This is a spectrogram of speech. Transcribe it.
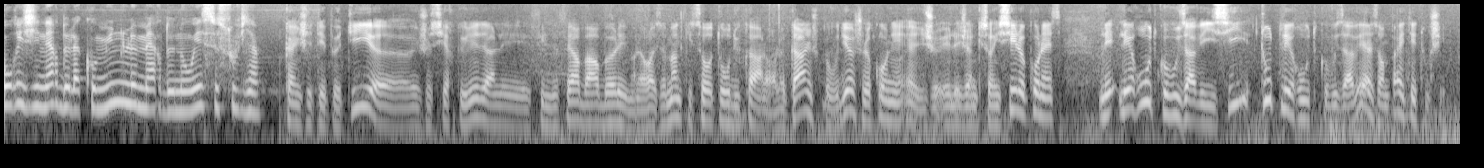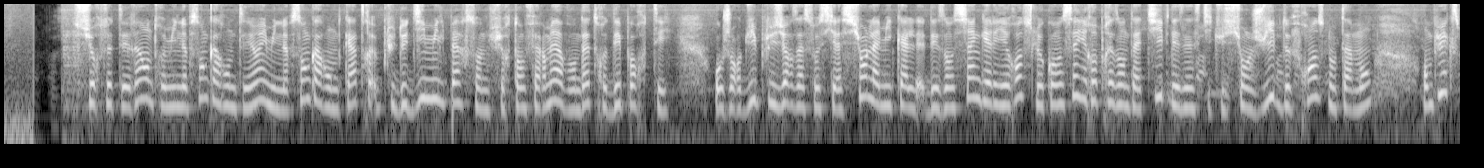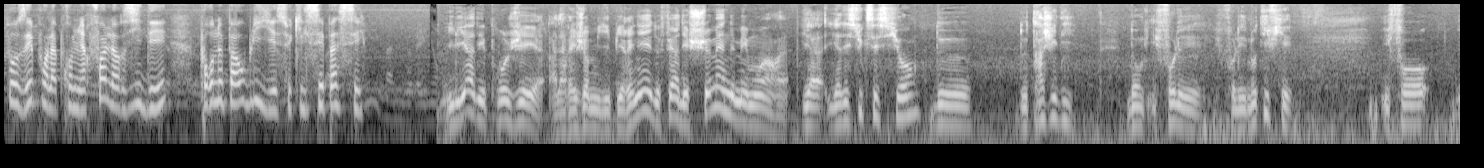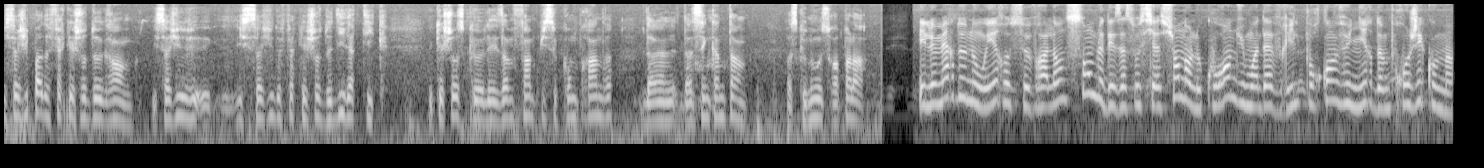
Originaire de la commune, le maire de Noé se souvient. Quand j'étais petit, euh, je circulais dans les fils de fer barbelés, malheureusement qui sont autour du camp. Alors le camp, je peux vous dire, je le connais, euh, et les gens qui sont ici le connaissent. Les routes que vous avez ici, toutes les routes que vous avez, elles n'ont pas été touchées. Sur ce terrain, entre 1941 et 1944, plus de 10 000 personnes furent enfermées avant d'être déportées. Aujourd'hui, plusieurs associations, l'Amicale des anciens guerrieros, le Conseil représentatif des institutions juives de France notamment, ont pu exposer pour la première fois leurs idées pour ne pas oublier ce qu'il s'est passé. Il y a des projets à la région Midi-Pyrénées de faire des chemins de mémoire. Il y a, il y a des successions de, de tragédies. Donc il faut les, il faut les notifier. Il faut, il ne s'agit pas de faire quelque chose de grand, il s'agit, de faire quelque chose de didactique, quelque chose que les enfants puissent comprendre dans, dans 50 ans, parce que nous, on ne sera pas là. Et le maire de Noé recevra l'ensemble des associations dans le courant du mois d'avril pour convenir d'un projet commun.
